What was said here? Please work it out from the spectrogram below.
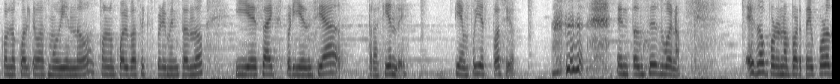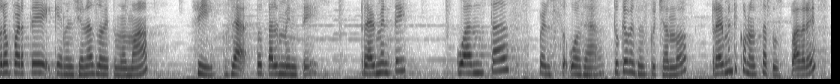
con lo cual te vas moviendo, con lo cual vas experimentando y esa experiencia trasciende tiempo y espacio. Entonces, bueno, eso por una parte. Por otra parte, que mencionas lo de tu mamá, sí, o sea, totalmente. Realmente, ¿cuántas personas, o sea, tú que me estás escuchando, ¿realmente conoces a tus padres?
